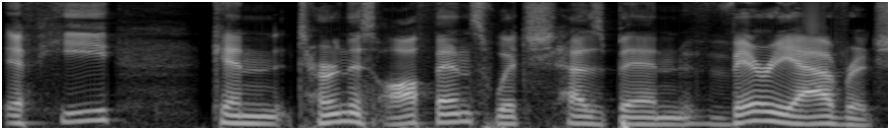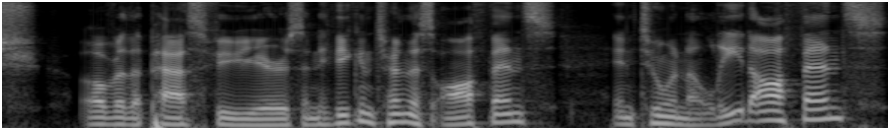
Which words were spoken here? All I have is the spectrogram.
if he can turn this offense, which has been very average over the past few years, and if he can turn this offense into an elite offense,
